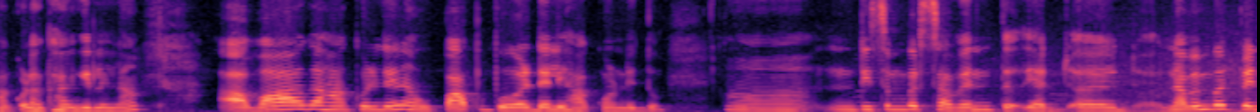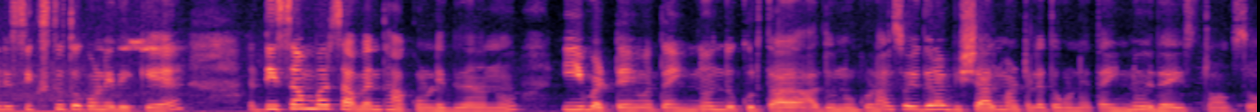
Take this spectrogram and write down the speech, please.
ಹಾಕ್ಕೊಳ್ಳೋಕ್ಕಾಗಿರಲಿಲ್ಲ ಆವಾಗ ಹಾಕ್ಕೊಳ್ಳದೆ ನಾವು ಪಾಪ ಬರ್ಡೇಲಿ ಹಾಕ್ಕೊಂಡಿದ್ದು December seventh November twenty sixth ತೊಗೊಂಡಿದ್ದಕ್ಕೆ ಡಿಸೆಂಬರ್ ಸೆವೆಂತ್ ಹಾಕ್ಕೊಂಡಿದ್ದೆ ನಾನು. ಈ ಬಟ್ಟೆ ಮತ್ತು ಇನ್ನೊಂದು ಕುರ್ತಾ ಅದೂ ಕೂಡ. ಸೊ ಇದನ್ನು ವಿಶಾಲ್ ಮಾರ್ಟಲ್ಲೇ ತೊಗೊಂಡೆ ಆಯ್ತಾ ಇನ್ನೂ ಇದೆ ಈ ಸ್ಟಾಕ್ಸು.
